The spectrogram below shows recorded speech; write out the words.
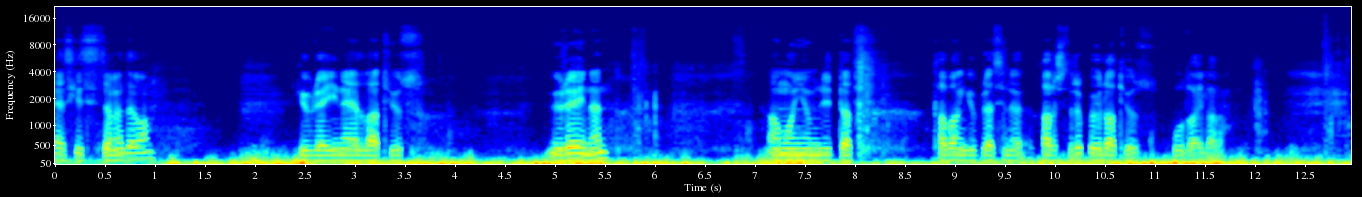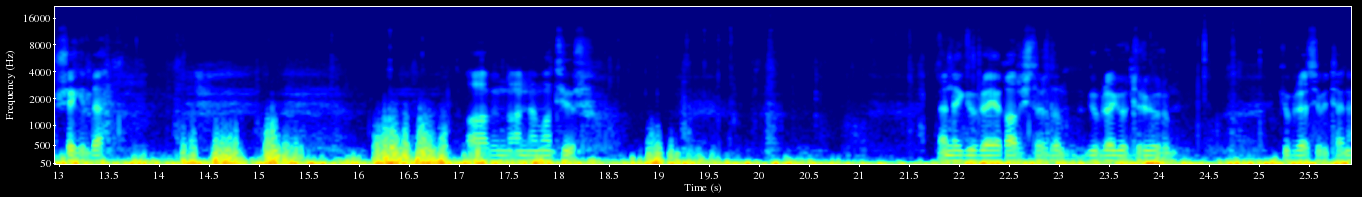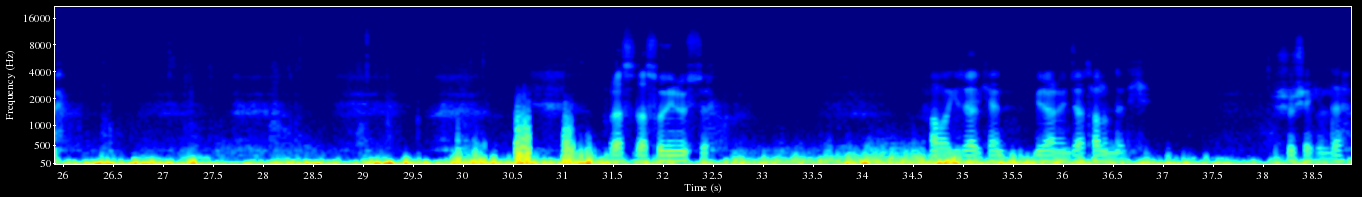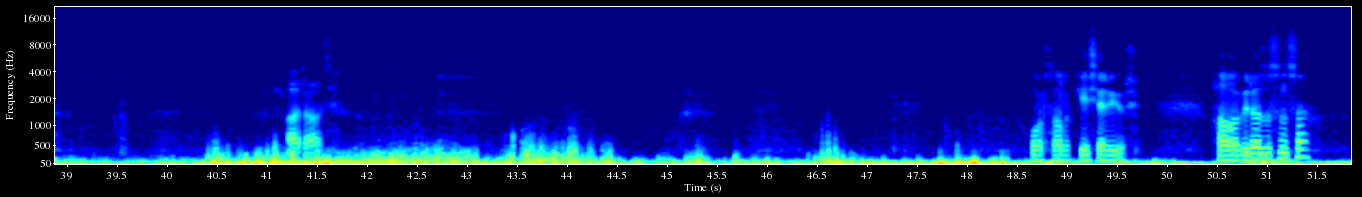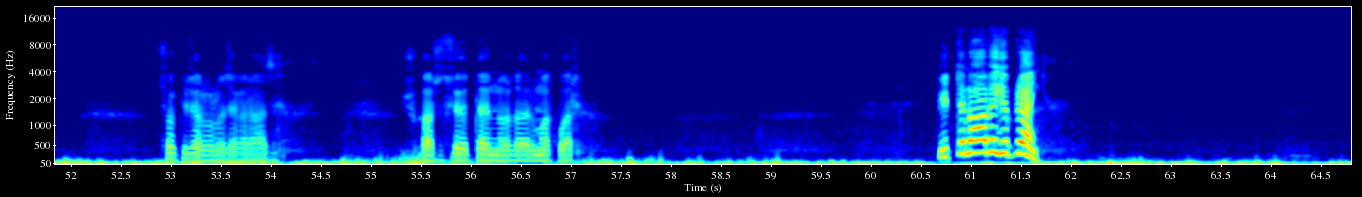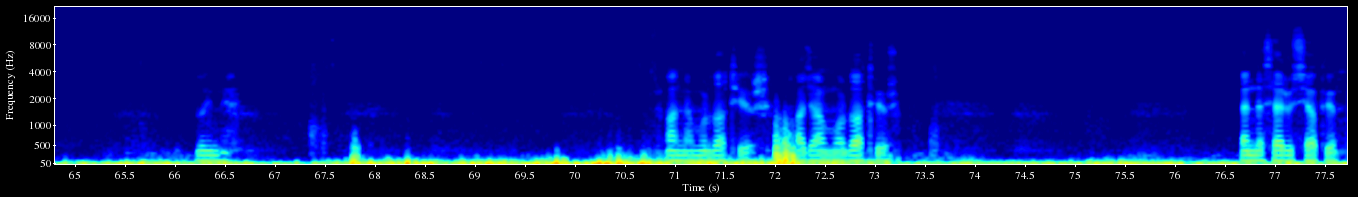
Eski sisteme devam. Gübreyi yine elle atıyoruz. Üreyle amonyum nitrat taban gübresini karıştırıp öyle atıyoruz buğdaylara. Şu şekilde. Abim de annem atıyor. Ben de gübreye karıştırdım. Gübre götürüyorum. Gübresi bir Burası da suyun üstü. Hava güzelken bir an önce atalım dedik. Şu şekilde. Arazi. Ortalık yeşeriyor. Hava biraz ısınsa çok güzel olacak arazi. Şu karşı Söğütlerin orada ırmak var. Bitti mi abi gübren? Duymuyor. Annem burada atıyor. Hacım burada atıyor. Ben de servis yapıyorum.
